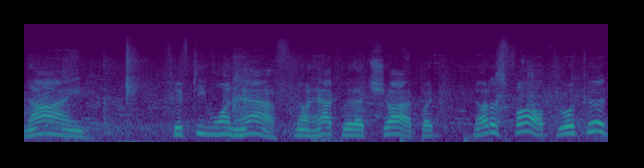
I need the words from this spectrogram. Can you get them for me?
Nine. 51 half. Not happy with that shot, but not his fault. Threw it good.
